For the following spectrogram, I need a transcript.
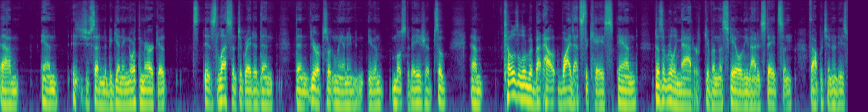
Um, and as you said in the beginning, North America is less integrated than than Europe, certainly, and even, even most of Asia. So, um, tell us a little bit about how why that's the case, and does it really matter given the scale of the United States and opportunities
